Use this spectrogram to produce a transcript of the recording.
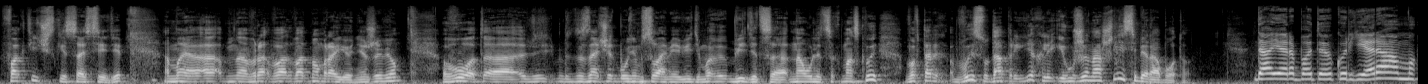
фактически соседи. Мы э, в, ра- в- в одном районе живем. Вот, э, значит, будем с вами, видимо, видеться на улицах Москвы. Во-вторых, вы сюда приехали и уже нашли себе работу. Да, я работаю курьером,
